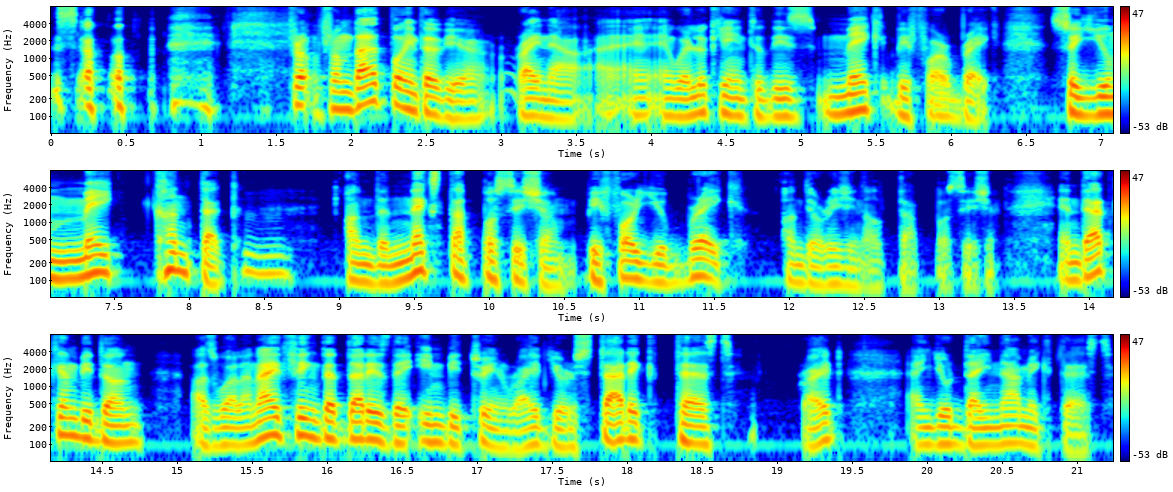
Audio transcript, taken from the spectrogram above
There's, so, from from that point of view, right now, and, and, we're looking into this make before break. So you make contact mm-hmm. on the next tap position before you break on the original tap position, and that can be done as well. And I think that that is the in between, right? Your static test, right, and your dynamic test,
